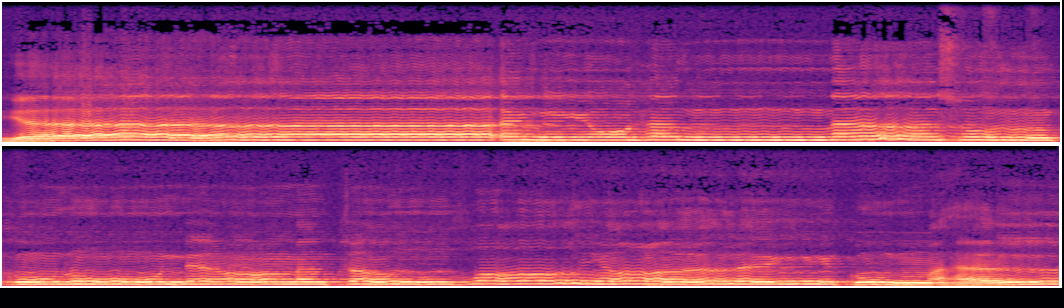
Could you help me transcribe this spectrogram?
يا أيها الناس اذكروا نعمة الله عليكم. هل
